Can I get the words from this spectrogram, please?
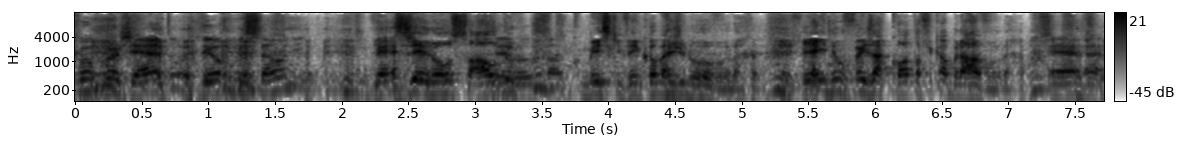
Foi um projeto, deu a comissão e investe. Zerou o saldo, Zerou o saldo. mês que vem começa de novo, né? E aí não fez a cota, fica bravo, né? É, é.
